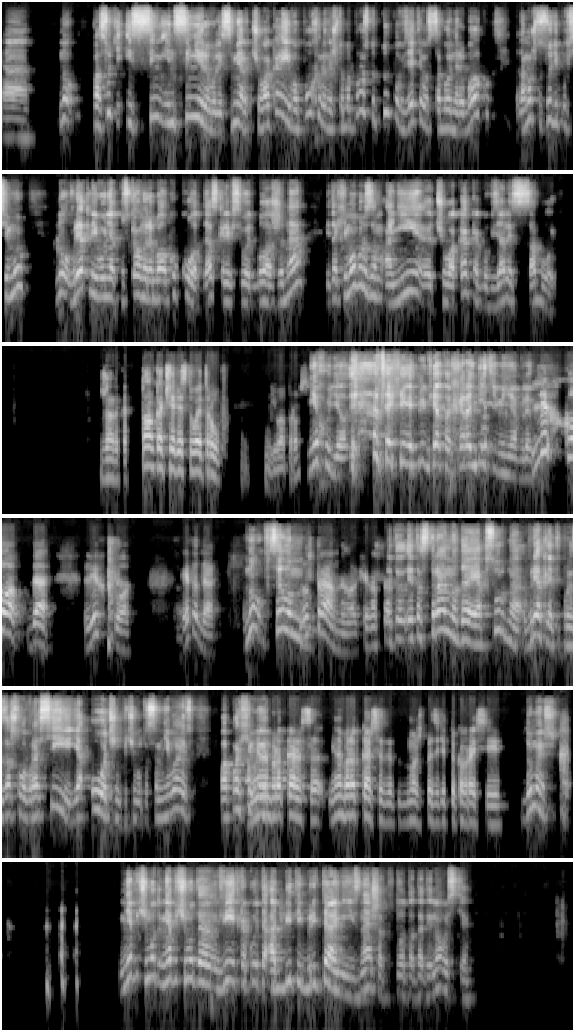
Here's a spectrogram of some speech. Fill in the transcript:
А, ну, по сути, инсценировали смерть чувака и его похороны, чтобы просто тупо взять его с собой на рыбалку, потому что, судя по всему, ну, вряд ли его не отпускал на рыбалку кот, да, скорее всего, это была жена, и таким образом они э, чувака как бы взяли с собой. Жена такая, только через твой труп. Не вопрос. Нехуй делать. Такие ребята, хороните меня, блин. Легко, да, легко. Это да. Ну, в целом, Ну, странно вообще. На самом... это, это странно, да, и абсурдно. Вряд ли это произошло в России. Я очень почему-то сомневаюсь. А мне Попахивает... наоборот кажется, мне наоборот кажется, это может произойти только в России. Думаешь? Мне почему-то, меня почему-то веет какой-то отбитой Британией, знаешь, от, вот от этой новости.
